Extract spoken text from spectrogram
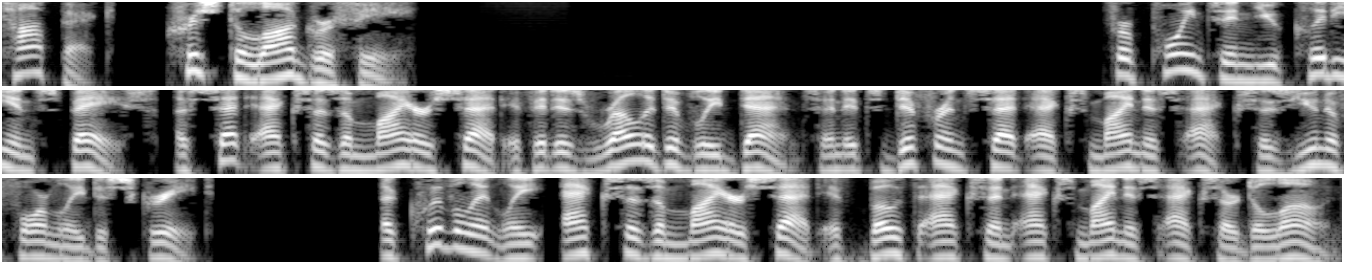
Topic: Crystallography. For points in Euclidean space, a set X is a Meyer set if it is relatively dense and its difference set X minus X is uniformly discrete. Equivalently, X is a Meyer set if both X and X minus X are Delaunay.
